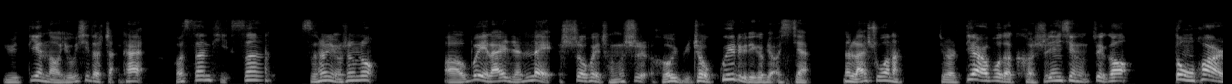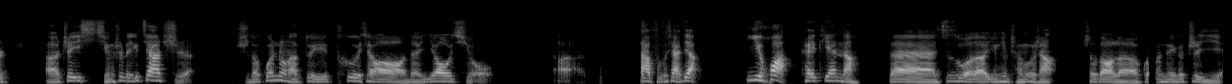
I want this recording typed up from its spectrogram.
与电脑游戏的展开，和《三体三：死神永生》中，呃，未来人类社会城市和宇宙规律的一个表现，那来说呢，就是第二部的可实现性最高，动画啊这一形式的一个加持，使得观众呢对于特效的要求啊大幅度下降。异化开天呢，在制作的用心程度上受到了观众的一个质疑。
